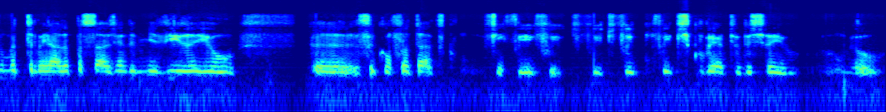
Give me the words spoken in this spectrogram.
numa determinada passagem da minha vida, eu fui confrontado enfim, fui, fui, fui, fui, fui descoberto, eu deixei o, o meu,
